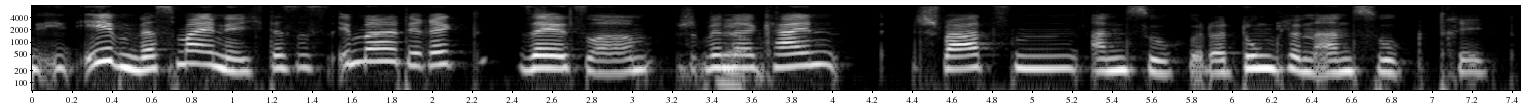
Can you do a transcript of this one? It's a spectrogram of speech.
eben, das meine ich. Das ist immer direkt seltsam, wenn Ja. er keinen schwarzen Anzug oder dunklen Anzug trägt.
